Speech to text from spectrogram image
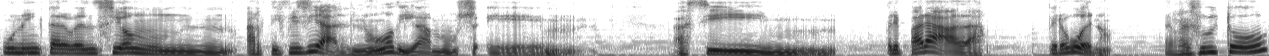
Una intervención artificial, ¿no? Digamos, em, así preparada. Pero bueno, resultó,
